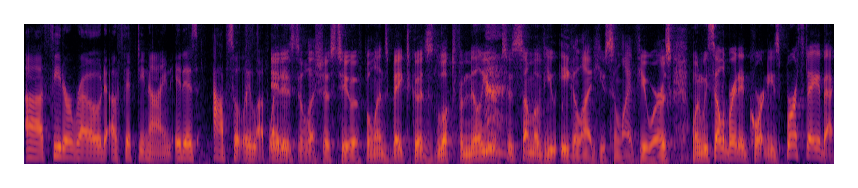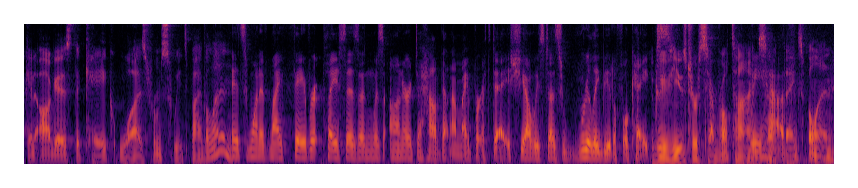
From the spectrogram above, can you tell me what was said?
uh, feeder road of 59. It is absolutely lovely. It is delicious too. If Belen's baked goods looked familiar to some of you eagle-eyed Houston Life viewers, when we celebrated Courtney's birthday back in August, the cake was from Sweets by Belen. It's one of my favorite places and was honored to have that on my birthday. She always does really beautiful cakes. We've used her several times. We so have. Thanks, Belen.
